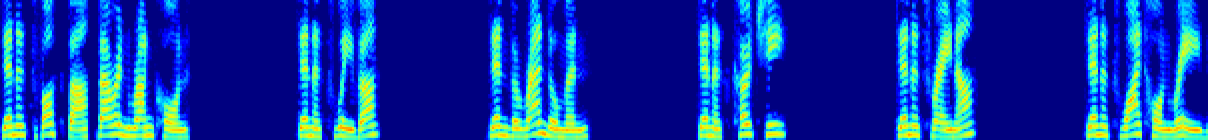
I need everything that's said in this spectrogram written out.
Dennis Vosper, Baron Runcorn. Dennis Weaver. Denver Randleman. Dennis Kochi. Dennis Rayner. Dennis Whitehorn Reed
